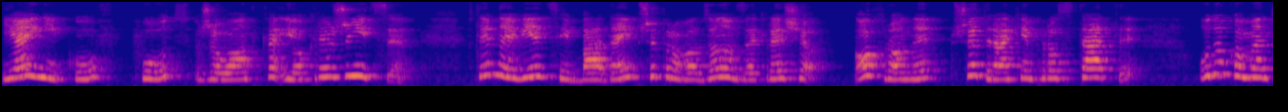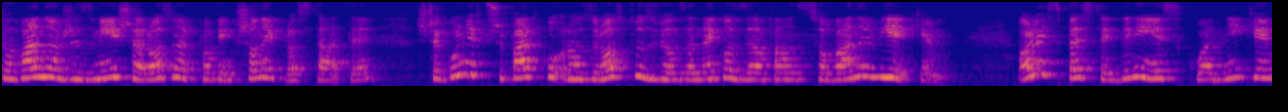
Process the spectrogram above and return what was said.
jajników, płuc, żołądka i okrężnicy. W tym najwięcej badań przeprowadzono w zakresie ochrony przed rakiem prostaty. Udokumentowano, że zmniejsza rozmiar powiększonej prostaty, szczególnie w przypadku rozrostu związanego z zaawansowanym wiekiem. Olej z pestek dyni jest składnikiem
